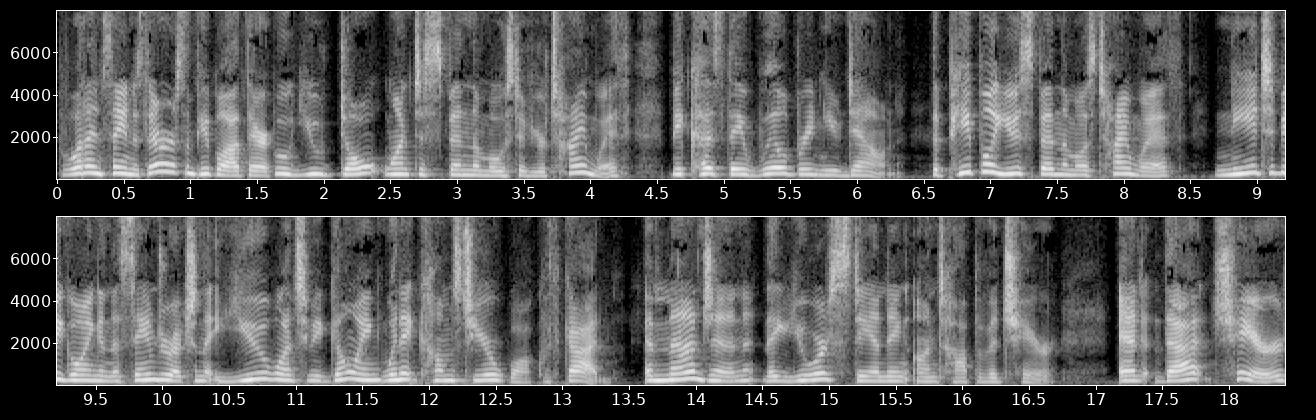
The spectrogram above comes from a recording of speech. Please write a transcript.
But what I'm saying is there are some people out there who you don't want to spend the most of your time with because they will bring you down. The people you spend the most time with need to be going in the same direction that you want to be going when it comes to your walk with God. Imagine that you are standing on top of a chair and that chair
